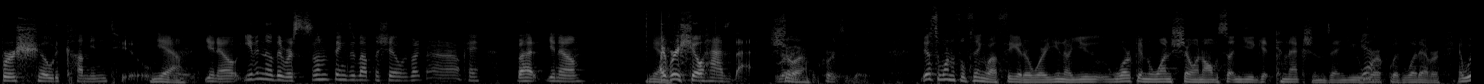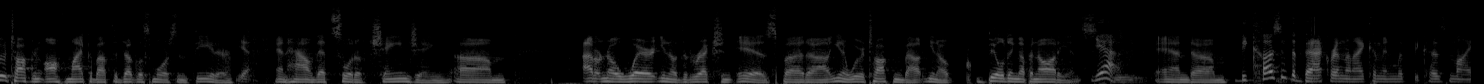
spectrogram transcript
first show to come into. Yeah. You know, even though there were some things about the show, it was like ah, okay, but you know, Yeah. every show has that. Sure. Right, of course it does. That's a wonderful thing about theater where, you know, you work in one show and all of a sudden you get connections and you Yeah. work with whatever. And we were talking off mic about the Douglas Morrison Theater Yeah. and how that's sort of changing. Um, I don't know where, you know, the direction is, but, uh, you know, we were talking about, you know, building up an audience. Yeah. And, um, because of the background that I come in with, because my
